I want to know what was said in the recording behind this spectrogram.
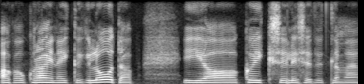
aga Ukraina ikkagi loodab ja kõik sellised, ütleme,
